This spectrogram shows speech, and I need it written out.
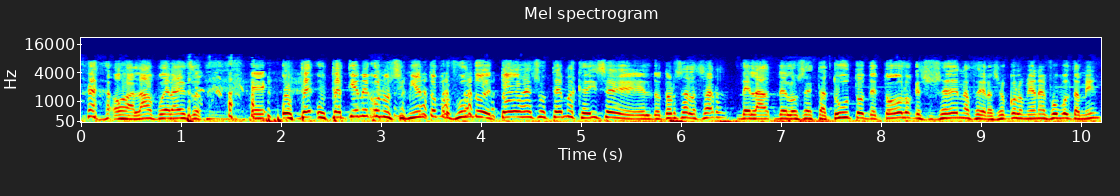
ojalá fuera eso. Eh, ¿usted, ¿Usted tiene conocimiento profundo de todos esos temas que dice el doctor Salazar? De, la, de los estatutos, de todo lo que sucede en la Federación Colombiana de Fútbol también?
